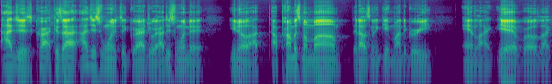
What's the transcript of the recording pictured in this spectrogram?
I just cried because I, I just wanted to graduate. I just wanted to, you know, I, I promised my mom that I was gonna get my degree, and like, yeah, bro, like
